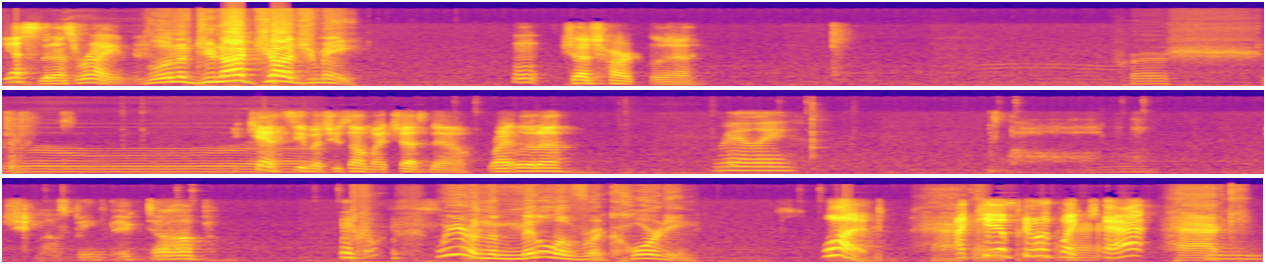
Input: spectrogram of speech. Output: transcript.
Yes, then that's right. Luna, do not judge me. Judge Hart, Luna. Pressure. You can't see, but she's on my chest now, right, Luna? Really? Oh, she loves being picked up. We are in the middle of recording. What? Hack. I can't play with my cat. Hack. Mm.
